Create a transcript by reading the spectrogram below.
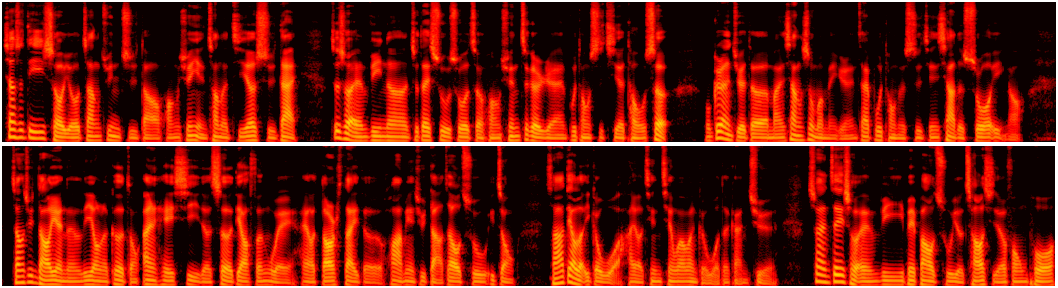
像是第一首由张俊执导、黄轩演唱的《饥饿时代》，这首 MV 呢，就在诉说着黄轩这个人不同时期的投射。我个人觉得，蛮像是我们每个人在不同的时间下的缩影哦。张俊导演呢，利用了各种暗黑系的色调氛围，还有 dark side 的画面，去打造出一种杀掉了一个我，还有千千万万个我的感觉。虽然这一首 MV 被爆出有抄袭的风波，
